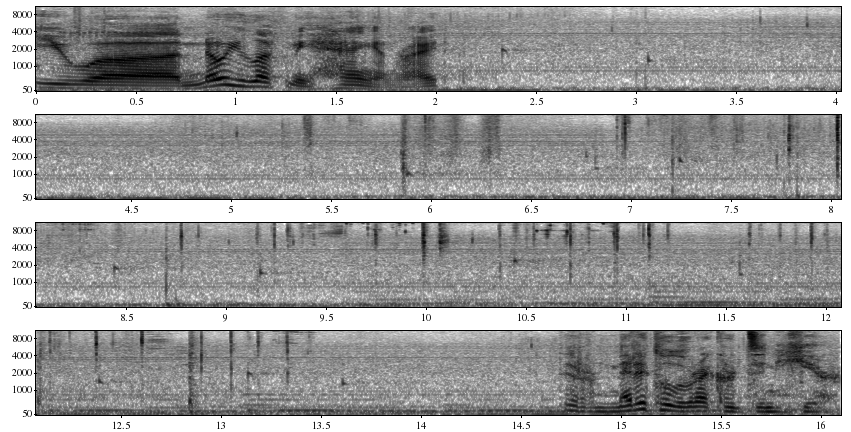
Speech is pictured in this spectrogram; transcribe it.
You, uh, know you left me hanging, right? There are medical records in here.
